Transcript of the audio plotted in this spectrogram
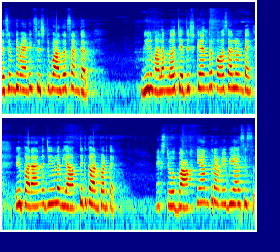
asymptomatic cyst passers అంటారు. వీరి మలంలో చతుష్కేంద్ర కోశాలు ఉంటాయి. ఇవి పరాన్నజీవుల వ్యాప్తికి తోడ్పడతాయి. నెక్స్ట్ బాహ్యాంత్ర అమీబియాసిస్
